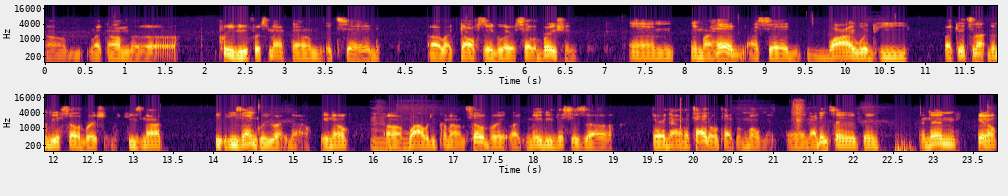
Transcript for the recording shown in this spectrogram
um, like on the preview for SmackDown, it said uh, like Dolph Ziggler celebration, and in my head, I said, why would he? Like, it's not going to be a celebration. He's not. He, he's angry right now. You know. Mhm. Um, why would he come out and celebrate? Like maybe this is a throw down the title type of moment. And I didn't say anything. And then you know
